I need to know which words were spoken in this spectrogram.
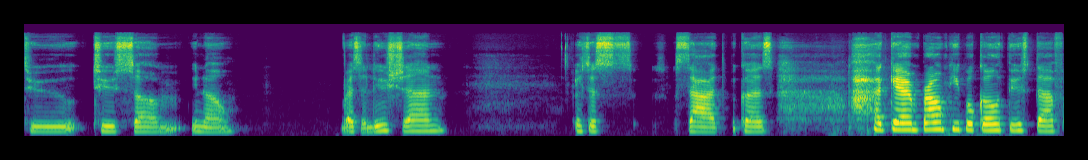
to to some, you know, resolution. It's just sad because again, brown people go through stuff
